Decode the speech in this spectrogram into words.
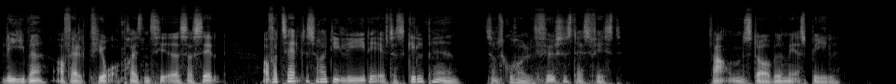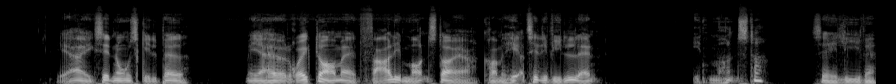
Liva og Falk Fjord præsenterede sig selv og fortalte så, at de ledte efter skildpadden, som skulle holde fødselsdagsfest. Favnen stoppede med at spille. Jeg har ikke set nogen skildpadde, men jeg har hørt rygter om, at et farligt monster er kommet her til det vilde land. Et monster? sagde Liva,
